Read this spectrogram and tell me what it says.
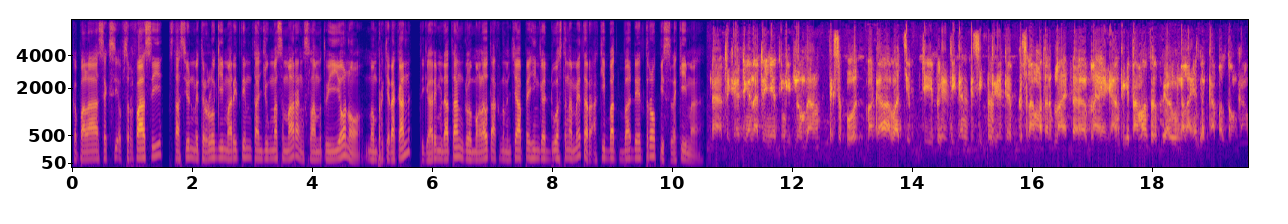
Kepala Seksi Observasi Stasiun Meteorologi Maritim Tanjung Mas Semarang, Slamet Wiyono, memperkirakan tiga hari mendatang gelombang laut akan mencapai hingga 2,5 meter akibat badai tropis Lekima. Nah, terkait dengan adanya tinggi gelombang tersebut, maka wajib diperhatikan risiko terhadap keselamatan pelayaran, terutama untuk perahu nelayan dan kapal tongkang.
